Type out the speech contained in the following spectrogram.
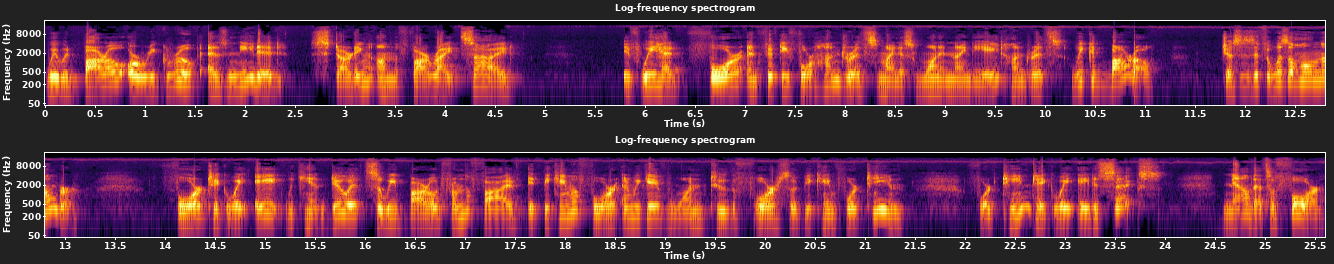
We would borrow or regroup as needed starting on the far right side, if we had 4 and 54 hundredths minus 1 and 98 hundredths, we could borrow, just as if it was a whole number. 4 take away 8, we can't do it, so we borrowed from the 5, it became a 4, and we gave 1 to the 4, so it became 14. 14 take away 8 is 6. Now that's a 4.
